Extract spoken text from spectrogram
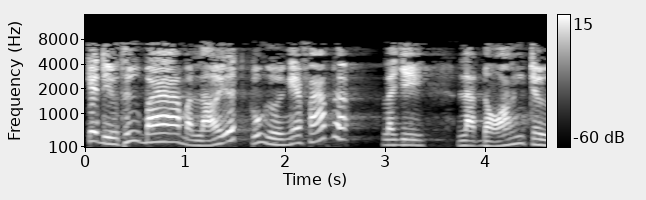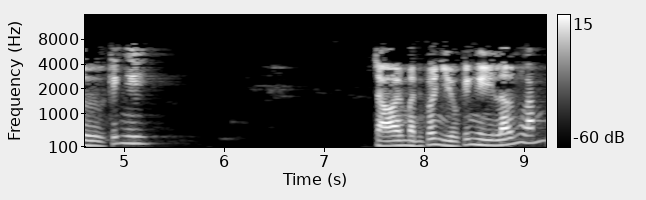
cái điều thứ ba mà lợi ích của người nghe Pháp đó Là gì? Là đoạn trừ cái nghi Trời ơi mình có nhiều cái nghi lớn lắm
